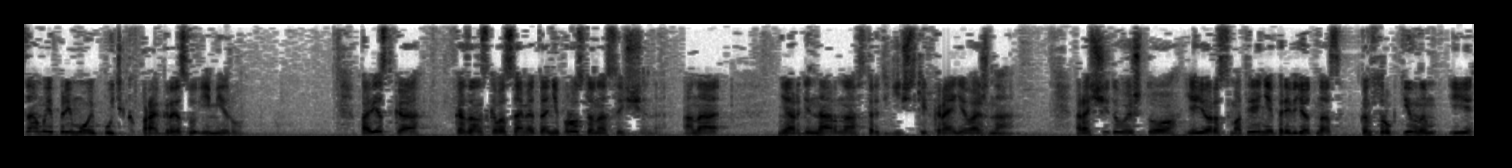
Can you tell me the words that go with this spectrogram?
самый прямой путь к прогрессу и миру. Повестка Казанского саммита не просто насыщена, она неординарна, стратегически крайне важна. Рассчитываю, что ее рассмотрение приведет нас к конструктивным и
